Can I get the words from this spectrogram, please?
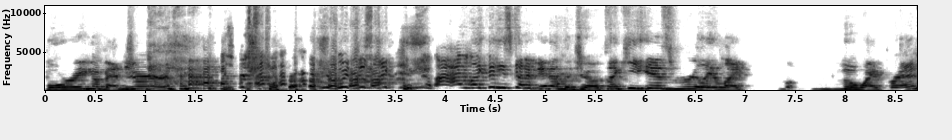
boring Avenger. which is like I, I like that he's kind of in on the joke. Like he is really like the white bread.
